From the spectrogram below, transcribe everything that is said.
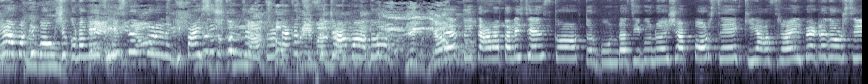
হ্যাঁ আমাকে বংশে কোনো মেয়ে জিন্স প্যান্ট পরে নাকি? পাইছিস টাকা প্রেমানন্দ, জামা দো হলো? তুই তাড়াতাড়ি চেঞ্জ কর। তোর বোনটা জীবন হিসাব পড়ছে কি আজরাইল বেটে ধরছি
